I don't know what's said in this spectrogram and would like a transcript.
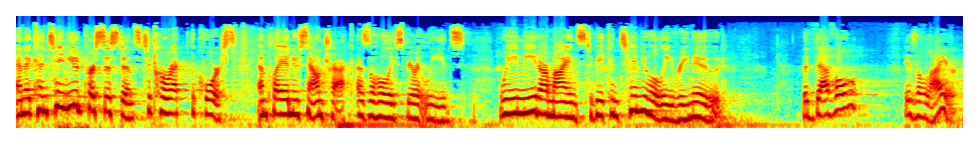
and a continued persistence to correct the course and play a new soundtrack as the Holy Spirit leads. We need our minds to be continually renewed. The devil is a liar.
